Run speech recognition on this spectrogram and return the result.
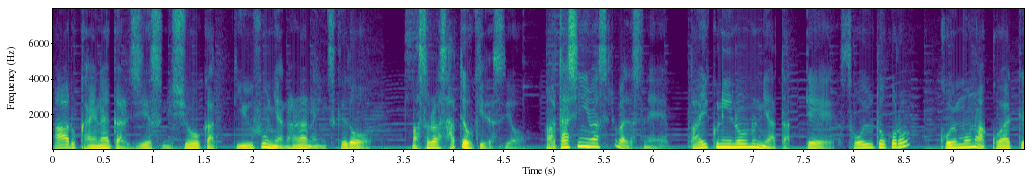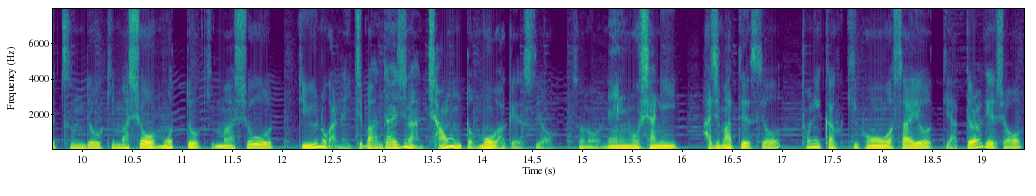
R 買えないから GS にしようかっていう風にはならないんですけど、まあそれはさておきですよ。私に言わせればですね、バイクに乗るにあたって、そういうところ、こういうものはこうやって積んでおきましょう、持っておきましょうっていうのがね、一番大事なんちゃうんと思うわけですよ。その念押しに始まってですよ。とにかく基本を抑えようってやってるわけでしょ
